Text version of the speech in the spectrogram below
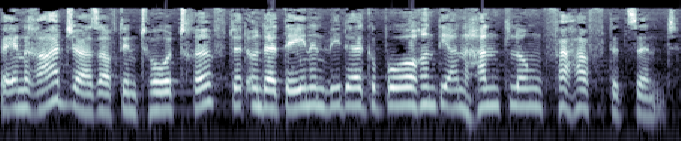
Wer in Rajas auf den Tod trifft, wird unter denen wiedergeboren, die an Handlung verhaftet sind.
